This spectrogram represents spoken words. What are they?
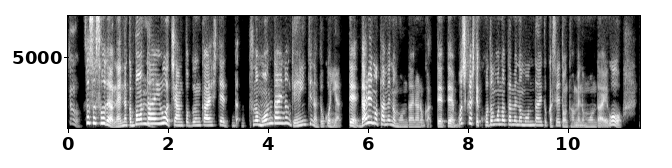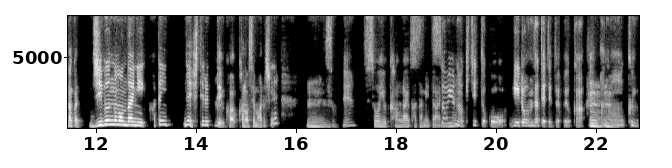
と、そうそうそうだよね。なんか問題をちゃんと分解して、だその問題の原因っていうのはどこにあって、誰のための問題なのかってで、もしかして子供のための問題とか生徒のための問題を、なんか自分の問題に勝手にね、してるっていうか、可能性もあるしね。うん。そうね。そういう考え方みたいな、ね。そういうのをきちっとこう、理論立ててというか、うんうん、あの、く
